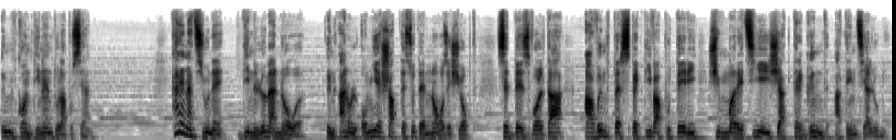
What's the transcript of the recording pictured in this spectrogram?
în continentul apusean. Care națiune din lumea nouă în anul 1798 se dezvolta având perspectiva puterii și măreției și atrăgând atenția lumii.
